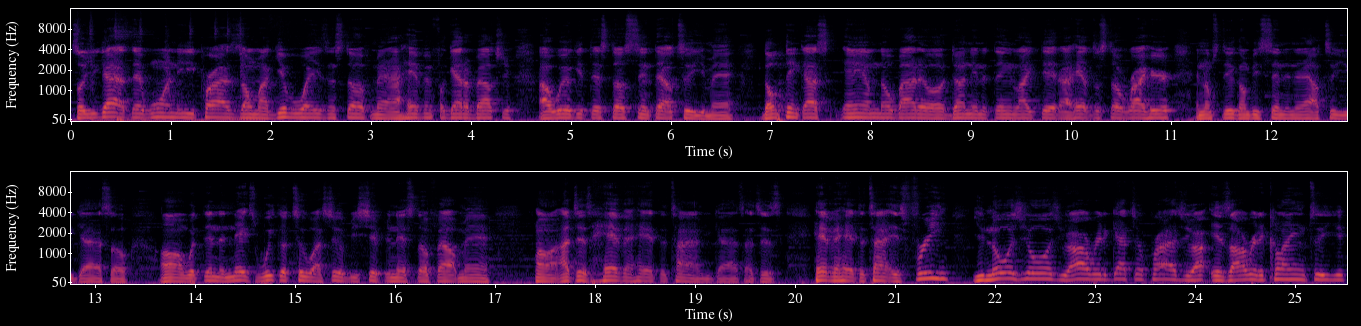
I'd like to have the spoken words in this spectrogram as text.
So you guys that want these prizes on my giveaways and stuff, man, I haven't forgot about you. I will get that stuff sent out to you, man. Don't think I scam nobody or done anything like that. I have the stuff right here and I'm still gonna be sending it out to you guys. So um, within the next week or two, I should be shipping that stuff out, man. Uh, I just haven't had the time, you guys. I just haven't had the time. It's free. You know it's yours. You already got your prize. You are, it's already claimed to you.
